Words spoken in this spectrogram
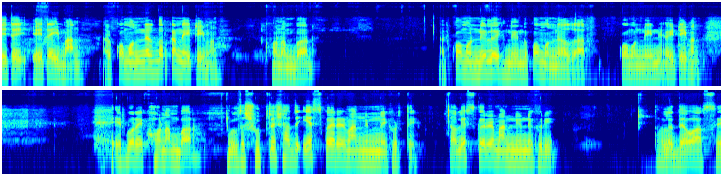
এইটাই এটাই মান। আর কমনের দরকার নেই, এটাই মান। খ নম্বর। আর কমন নিলেও এখান থেকে কিন্তু কমন নেওয়া যায়, আর কমন নিয়ে নে এইটাই মান। এরপরে খ নাম্বার, বলছে সূত্রের সাহায্যে এ স্কোয়ারের মান নির্ণয় করতে। তাহলে স্কোয়ারের মান নির্ণয় করি। তাহলে দেওয়া আছে।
